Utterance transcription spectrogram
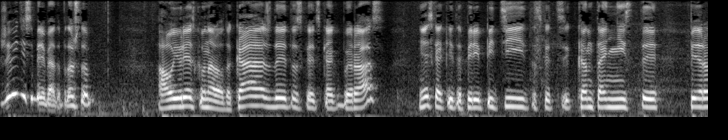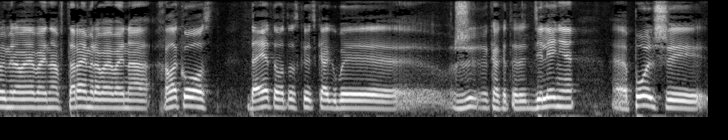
Живите себе, ребята, потому что... А у еврейского народа каждый, так сказать, как бы раз есть какие-то перипетии, так сказать, кантонисты, Первая мировая война, Вторая мировая война, Холокост. До этого, так сказать, как бы, жи, как это, деление э, Польши.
